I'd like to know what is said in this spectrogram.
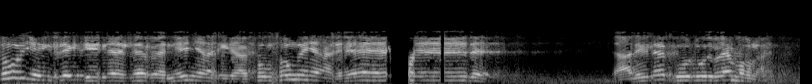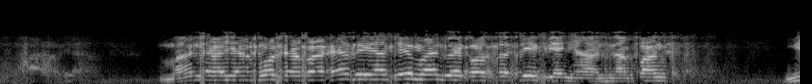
သိုးရိမ်စိတ်တွေနဲ့လည်းပဲနေညာတွေကခုံဆုံးခဲ့ရတယ်တဲ့ဒါတွေလည်းကိုယ်တွေ့ပဲမဟုတ်လားမန္တယံဘောဓဘာအဲ့ဒီအဖြစ်မှတွေကိုသတိပညာနှစ်ပန်းမြ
